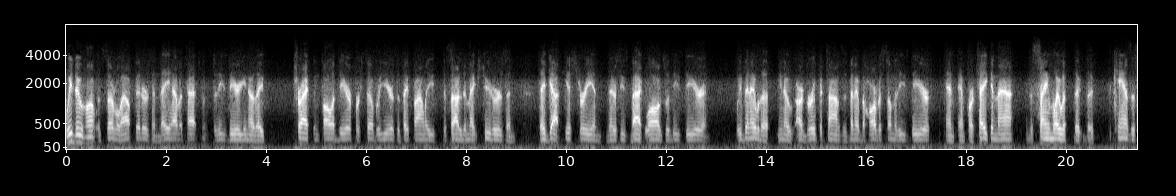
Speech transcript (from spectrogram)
we do hunt with several outfitters, and they have attachments to these deer. You know, they tracked and followed deer for several years that they finally decided to make shooters, and they've got history, and there's these backlogs with these deer, and we've been able to, you know, our group at times has been able to harvest some of these deer and and partake in that. The same way with the the, the Kansas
